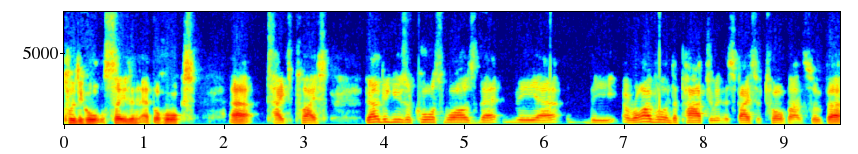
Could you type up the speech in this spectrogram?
political season at the Hawks uh, takes place. The other big news, of course, was that the uh, the arrival and departure in the space of 12 months of uh,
